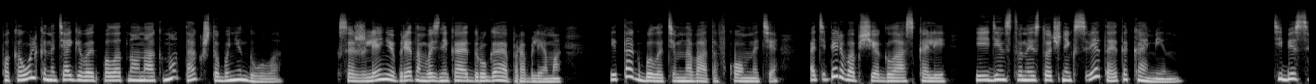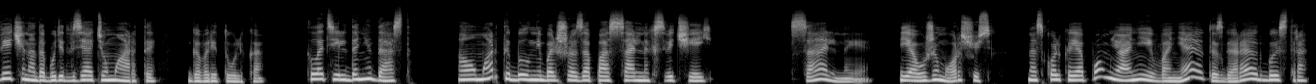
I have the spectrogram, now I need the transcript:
пока Улька натягивает полотно на окно так, чтобы не дуло. К сожалению, при этом возникает другая проблема. И так было темновато в комнате, а теперь вообще глаз кали, и единственный источник света — это камин. «Тебе свечи надо будет взять у Марты», — говорит Улька. Клотильда не даст. А у Марты был небольшой запас сальных свечей. Сальные. Я уже морщусь. Насколько я помню, они и воняют, и сгорают быстро.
